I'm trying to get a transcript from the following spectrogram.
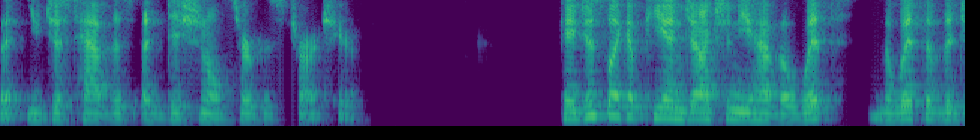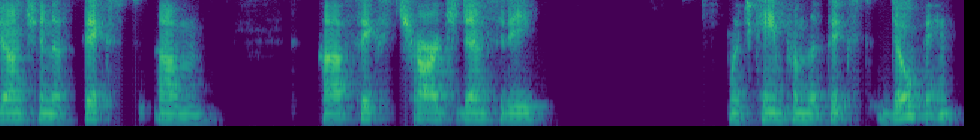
but you just have this additional surface charge here. Okay, just like a PN junction, you have a width, the width of the junction, a fixed, um, fixed charge density, which came from the fixed doping.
